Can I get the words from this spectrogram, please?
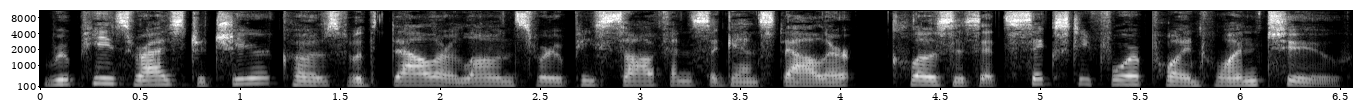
Rupees rise to cheer close with dollar loans rupee softens against dollar, closes at 64.12.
